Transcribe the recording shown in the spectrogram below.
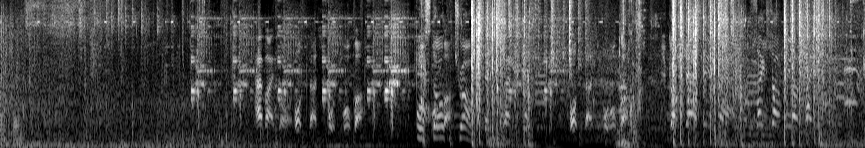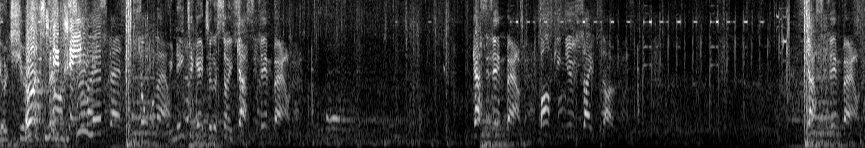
Okay. Have I got hostile sport over? Hostile patrol. Hostile sport over. You've got gas inbound. Safe zone relocated. Good shot. Remain standing. Sort them out. We need to get to the safe zone. Gas is inbound. Gas is inbound. Marking new safe zone. Gas is inbound.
